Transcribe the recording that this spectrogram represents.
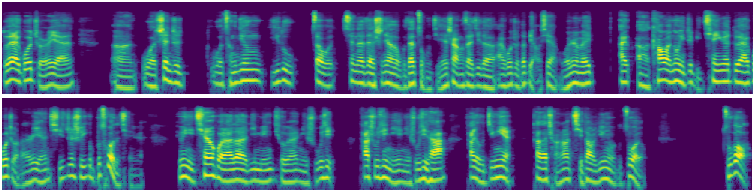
对爱国者而言，呃，我甚至。我曾经一度在我现在在实际上我在总结上个赛季的爱国者的表现。我认为爱啊卡瓦诺伊这笔签约对爱国者来而言其实是一个不错的签约，因为你签回来的一名球员，你熟悉他，熟悉你，你熟悉他，他有经验，他在场上起到了应有的作用，足够了，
